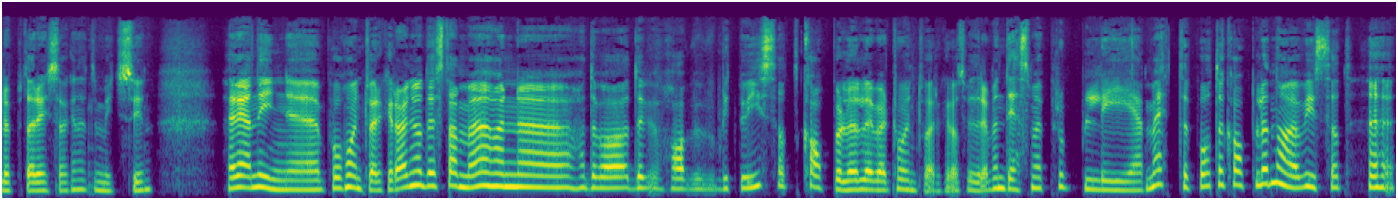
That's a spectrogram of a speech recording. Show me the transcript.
løpet av rettssaken, etter mitt syn. Her er han inne på håndverkerne, og det stemmer. Han, eh, det, var, det, har blitt bevist at Cappelen leverte håndverkere osv. Men det som er problemet etterpå til Cappelen, har jo vist at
